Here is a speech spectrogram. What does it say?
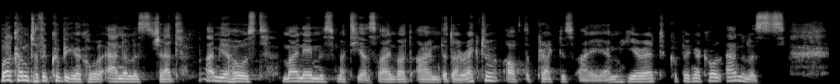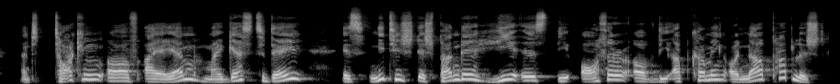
Welcome to the KuppingerCole Analyst Chat. I'm your host. My name is Matthias Reinwarth. I'm the director of the practice IAM here at KuppingerCole Analysts. And talking of IAM, my guest today is Nitish Deshpande. He is the author of the upcoming or now published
